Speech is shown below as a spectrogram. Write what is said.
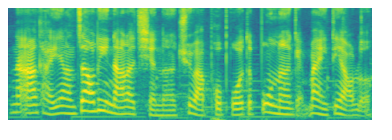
那阿凯一样照例拿了钱呢，却把婆婆的布呢给卖掉了。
